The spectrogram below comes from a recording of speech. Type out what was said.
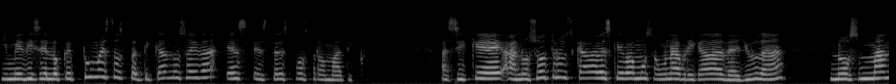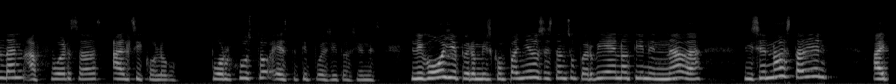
y me dice, lo que tú me estás platicando, Saida, es estrés postraumático. Así que a nosotros, cada vez que vamos a una brigada de ayuda, nos mandan a fuerzas al psicólogo por justo este tipo de situaciones. Y le digo, oye, pero mis compañeros están súper bien, no tienen nada. Dice, no, está bien, hay,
